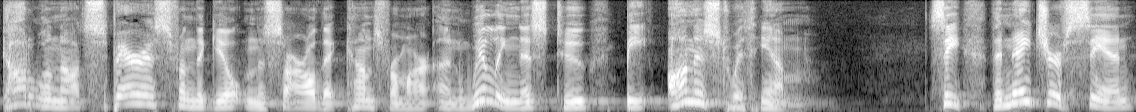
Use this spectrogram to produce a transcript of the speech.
God will not spare us from the guilt and the sorrow that comes from our unwillingness to be honest with Him. See, the nature of sin,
